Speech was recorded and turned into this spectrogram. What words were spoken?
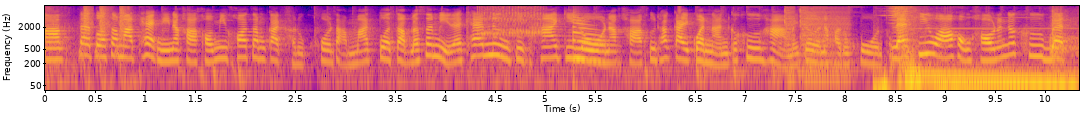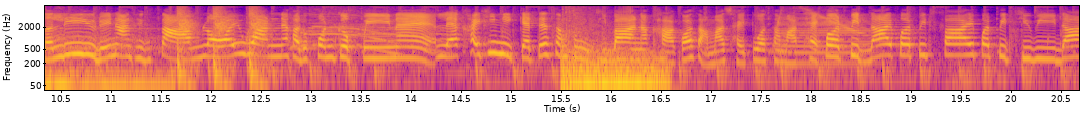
มากๆแต่ตัว SmartTag นี้นะคะเขามีข้อจำกัดค่ะทุกคนสามารถตรวจจับรัศมีได้แค่ 1.5 กิโลนะคะ คือถ้าไกลกว่านั้นก็คือหาไม่เจอนะคะทุกคน และที่ว้าวของเขานั่นก็คือแบตเตอรี่อยู่ได้นานถึง 300 วัน คะทุกคนเกือบปีแน่ะ และใครที่มี gadget Samsung อยู่ที่บ้านนะคะ ก็สามารถใช้ตัว SmartTag เปิดปิดได้ เปิดปิดไฟ เปิดปิดทีวีได้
